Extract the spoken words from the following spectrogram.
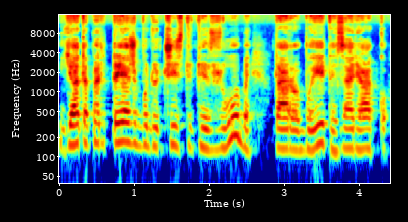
Я тепер теж буду чистити зуби та робити зарядку,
